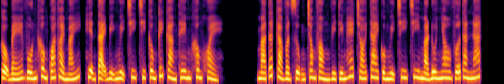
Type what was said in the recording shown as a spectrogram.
Cậu bé vốn không quá thoải mái, hiện tại bị Ngụy Chi Chi công kích càng thêm không khỏe. Mà tất cả vật dụng trong phòng vì tiếng hét chói tai của Ngụy Chi Chi mà đua nhau vỡ tan nát.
